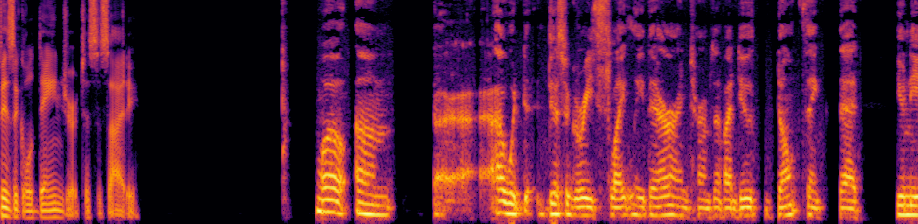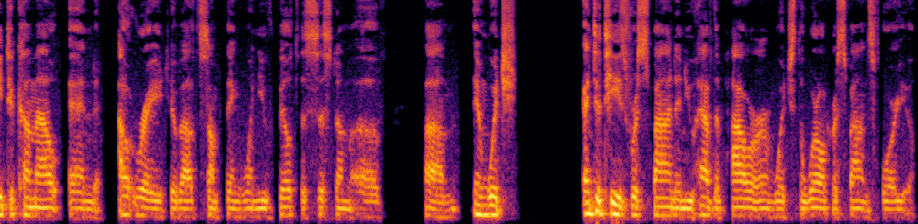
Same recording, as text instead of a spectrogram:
physical danger to society. Well, um, uh, I would disagree slightly there in terms of I do don't think that you need to come out and outrage about something when you've built a system of um, in which entities respond and you have the power in which the world responds for you.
